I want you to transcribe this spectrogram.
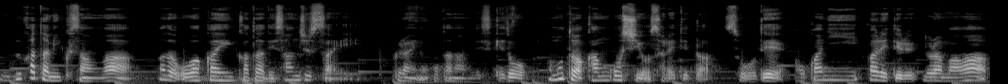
産方美久さんはまだお若い方で30歳ぐらいの方なんですけど、元は看護師をされてたそうで、他に書かれてるドラマは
